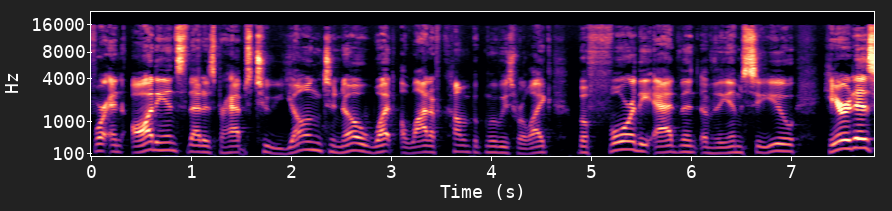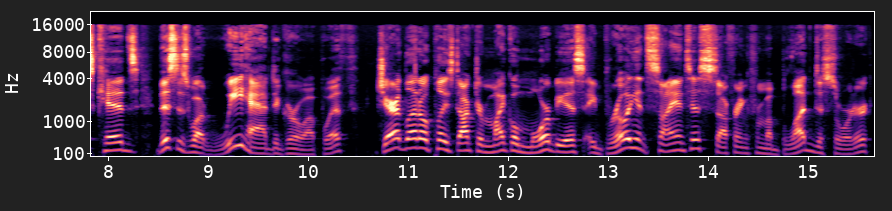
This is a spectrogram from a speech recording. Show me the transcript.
for an audience that is perhaps too young to know what a lot of comic book movies were like before the advent of the MCU, here it is, kids. This is what we had to grow up with. Jared Leto plays Dr. Michael Morbius, a brilliant scientist suffering from a blood disorder.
